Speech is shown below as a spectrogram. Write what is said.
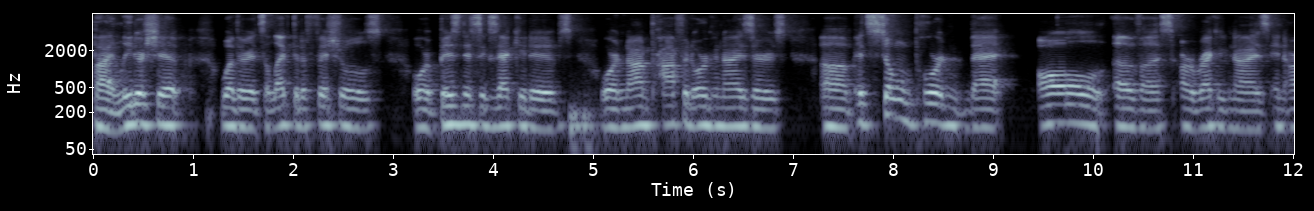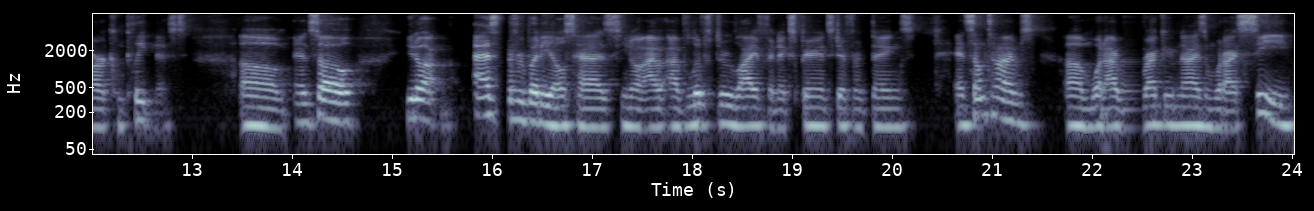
by leadership whether it's elected officials or business executives or nonprofit organizers um, it's so important that all of us are recognized in our completeness um, and so, you know, as everybody else has, you know, I, have lived through life and experienced different things. And sometimes um, what I recognize and what I see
